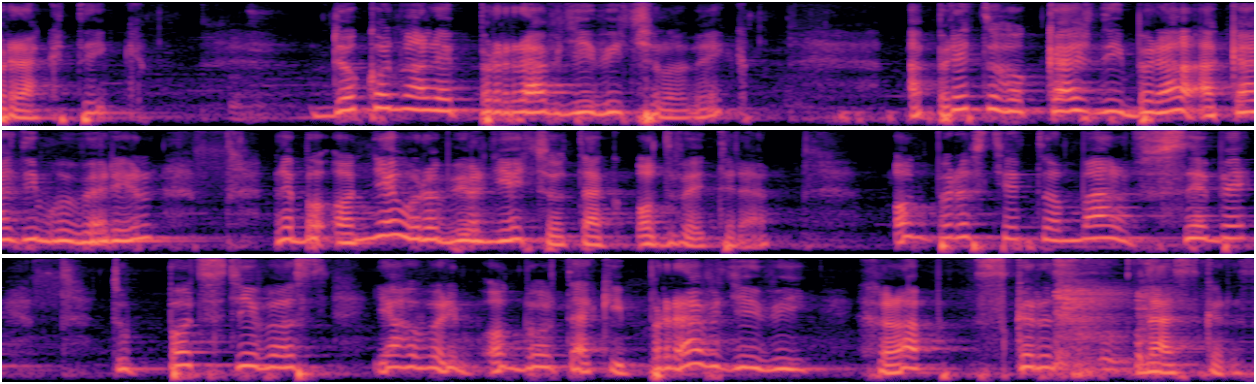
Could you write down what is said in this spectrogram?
praktik, dokonale pravdivý človek a preto ho každý bral a každý mu veril, lebo on neurobil niečo tak od vetra on proste to mal v sebe, tú poctivosť. Ja hovorím, on bol taký pravdivý chlap skrz na skrz.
